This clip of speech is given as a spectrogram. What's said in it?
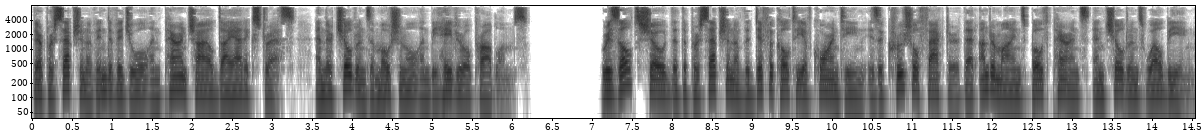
their perception of individual and parent-child dyadic stress, and their children's emotional and behavioral problems. Results showed that the perception of the difficulty of quarantine is a crucial factor that undermines both parents' and children's well-being.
